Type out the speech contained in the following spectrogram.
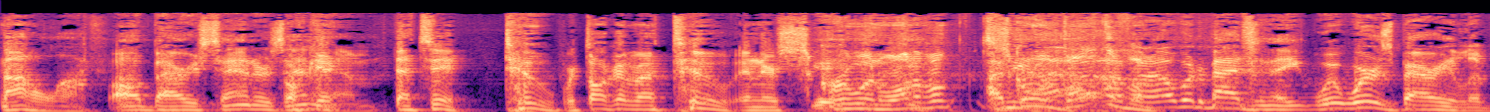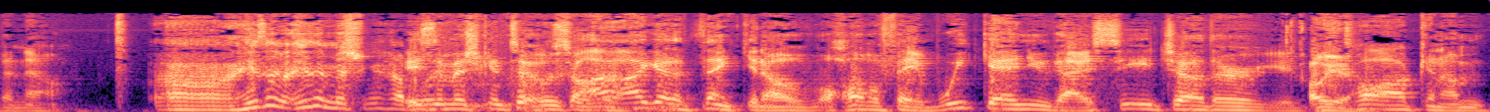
Not a lot. all Barry Sanders and him. that's it. Two. We're talking about two, and they're screwing one of them. I, Screwing I, both I- of them. I would imagine they. Where, where's Barry living now? Uh, he's in, he's in Michigan. I He's in. Michigan too. believe So I, I got to think, you know, Hall of Fame weekend. You guys see each other, you Oh, yeah. talk, and I'm,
